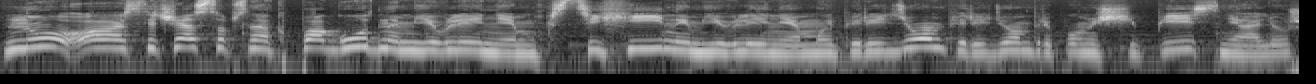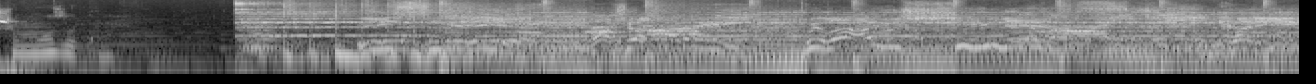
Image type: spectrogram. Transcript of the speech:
Ну, а сейчас, собственно, к погодным явлениям, к стихийным явлениям мы перейдем. Перейдем при помощи песни Алеши музыку. Лесные пожары, пылающие лес, горит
